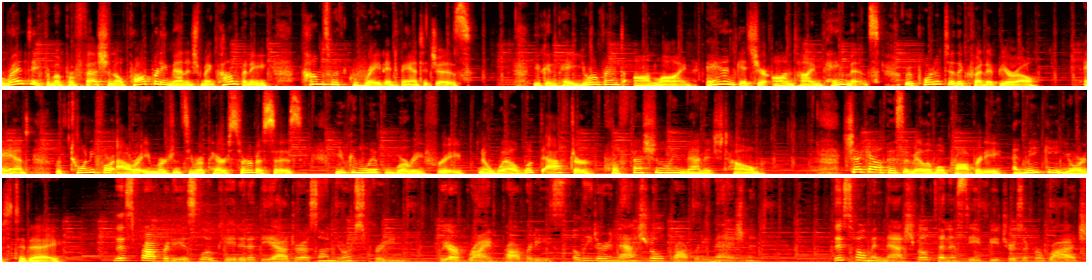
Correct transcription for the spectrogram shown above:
Renting from a professional property management company comes with great advantages. You can pay your rent online and get your on time payments reported to the credit bureau. And with 24 hour emergency repair services, you can live worry free in a well looked after, professionally managed home. Check out this available property and make it yours today. This property is located at the address on your screen. We are Bryant Properties, a leader in Nashville property management. This home in Nashville, Tennessee features a garage,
